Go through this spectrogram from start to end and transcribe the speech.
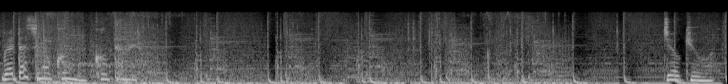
私の声に応える状況は？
